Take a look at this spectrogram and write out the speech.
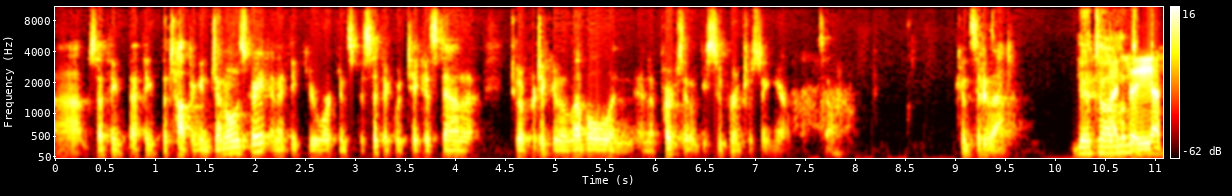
Um, so I think I think the topic in general is great, and I think your work in specific would take us down a, to a particular level and an approach that would be super interesting here. So consider that. Yeah, Todd. I say yes.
